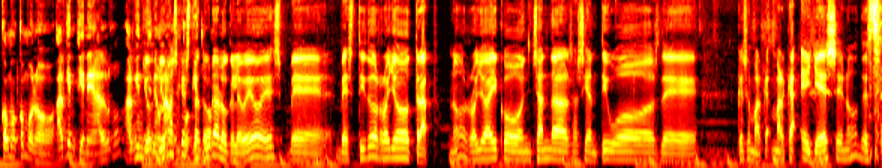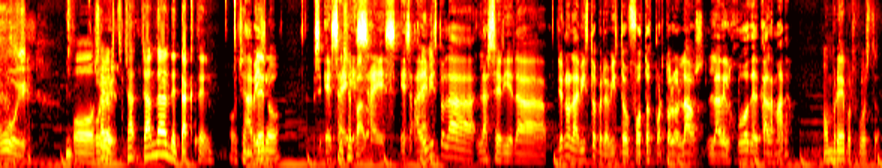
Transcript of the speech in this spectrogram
¿Cómo, cómo lo.? ¿Alguien tiene algo? ¿Alguien Yo, tiene yo una, más un que poquito- estatura lo que le veo es eh, vestido rollo trap, ¿no? Rollo ahí con chandals así antiguos de... ¿Qué se marca? Marca EYS, ¿no? De este- Uy, O, Uy, ¿sabes? uy. Cha- Chándal de táctil, ochentero. Esa, esa es, esa- ¿Habéis visto la, la serie? La... Yo no la he visto, pero he visto fotos por todos los lados. La del juego del calamar. Hombre, por supuesto.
